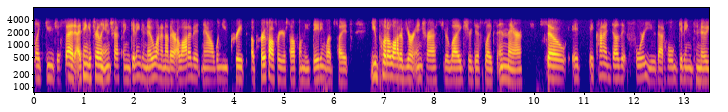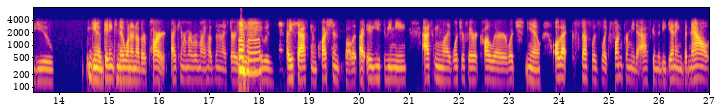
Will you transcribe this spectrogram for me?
like you just said, I think it's really interesting getting to know one another. A lot of it now, when you create a profile for yourself on these dating websites, you put a lot of your interests, your likes, your dislikes in there. So it it kind of does it for you. That whole getting to know you you know getting to know one another part i can remember my husband and i started dating mm-hmm. it was i used to ask him questions about it I, it used to be me asking like what's your favorite color? Which you know all that stuff was like fun for me to ask in the beginning but now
